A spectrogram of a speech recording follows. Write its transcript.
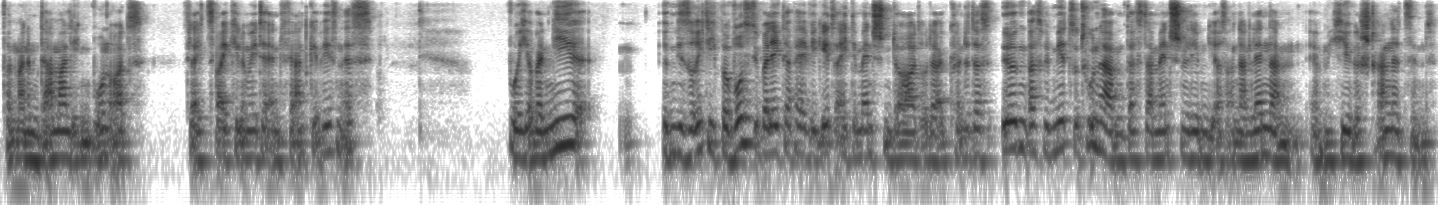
von meinem damaligen Wohnort vielleicht zwei Kilometer entfernt gewesen ist, wo ich aber nie irgendwie so richtig bewusst überlegt habe, hey, wie geht es eigentlich den Menschen dort? Oder könnte das irgendwas mit mir zu tun haben, dass da Menschen leben, die aus anderen Ländern ähm, hier gestrandet sind.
